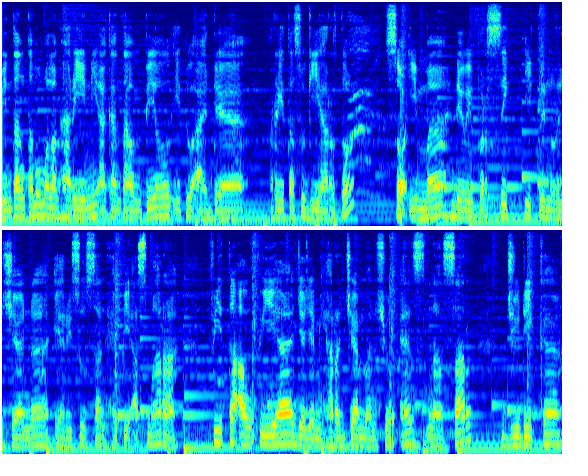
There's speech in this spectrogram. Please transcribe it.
Bintang tamu malam hari ini akan tampil itu ada Rita Sugiharto, Soimah, Dewi Persik, Ike Nurjana, Eri Susan, Happy Asmara, Vita Alvia, Jaja Miharja, Mansur S, Nasar, Judika,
